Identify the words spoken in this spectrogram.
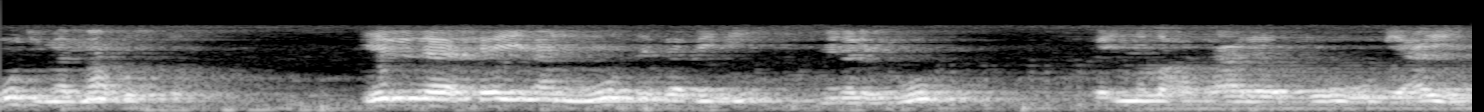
مجمل ما فصل إلا شيئا وصف به من العيوب فإن الله تعالى يذكره بعين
